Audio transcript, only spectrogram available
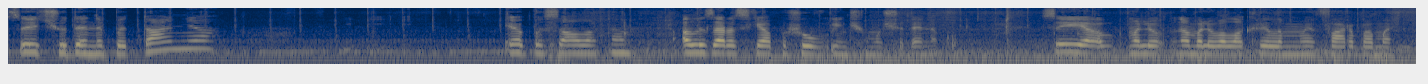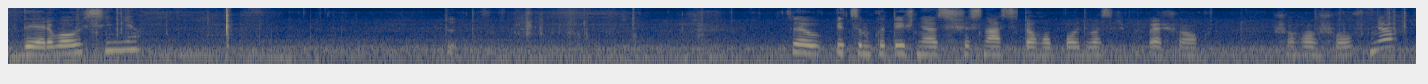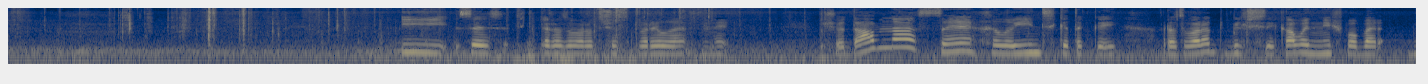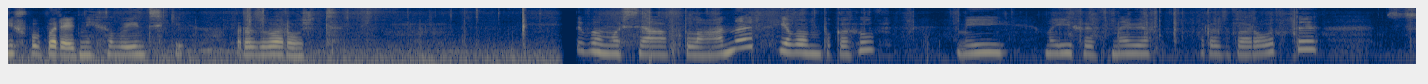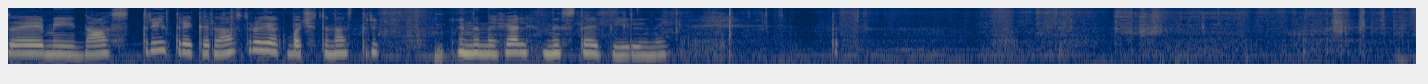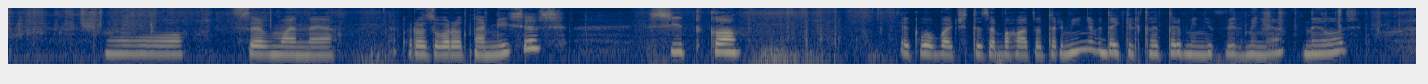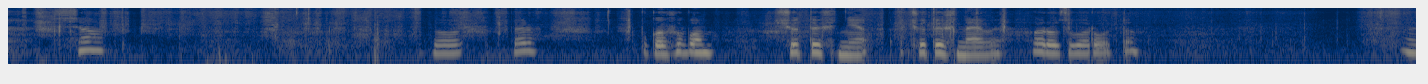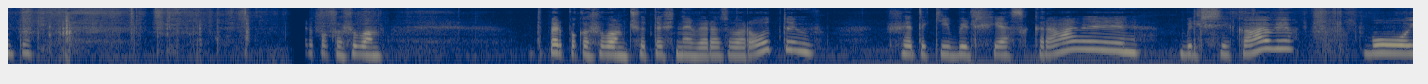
Це чуденне питання. Я писала там. Але зараз я пишу в іншому щоденнику. Це я малю... намалювала акриловими фарбами дерево осіннє. Це у підсумку тижня з 16 по 21 жовтня. І це розворот, що створили нещодавно, це хеллоїнський такий розворот більш цікавий, ніж, побер... ніж попередній хеллоїнський розворот. Дивимося планер. Я вам покажу мій, мої жовтневі розвороти. Це мій настрій, трекер настрою. Як бачите, настрій, на жаль, нестабільний. О, це в мене розворот на місяць, сітка. Як ви бачите, забагато термінів, декілька термінів відмінилось. Все. Тепер покажу вам щотижні, щотижневі розвороти. Это. Тепер покажу вам. Тепер покажу вам щотижневі розвороти. Вже такі більш яскраві, більш цікаві, бо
